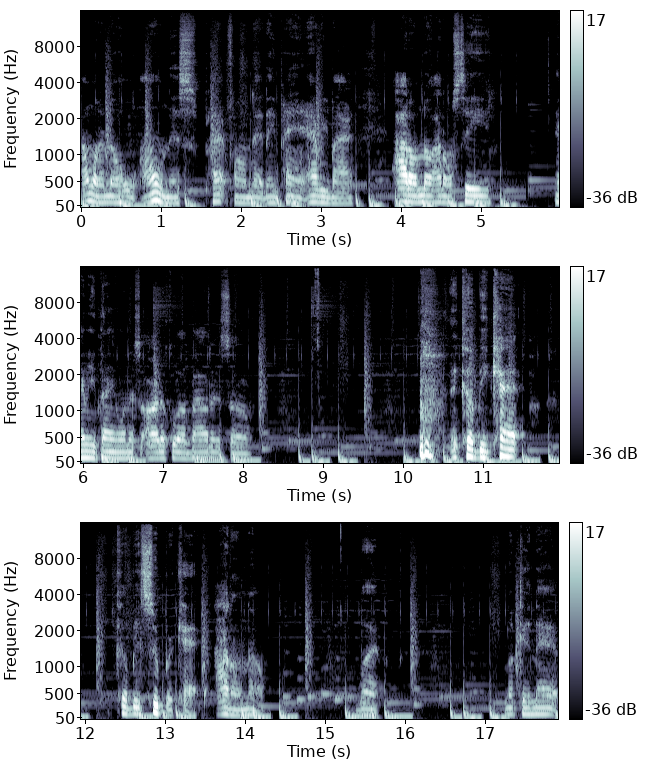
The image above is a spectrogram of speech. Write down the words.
I want to know who own this platform that they paying everybody. I don't know. I don't see anything on this article about it, so it could be Cap could be Super cap. I don't know. But looking at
